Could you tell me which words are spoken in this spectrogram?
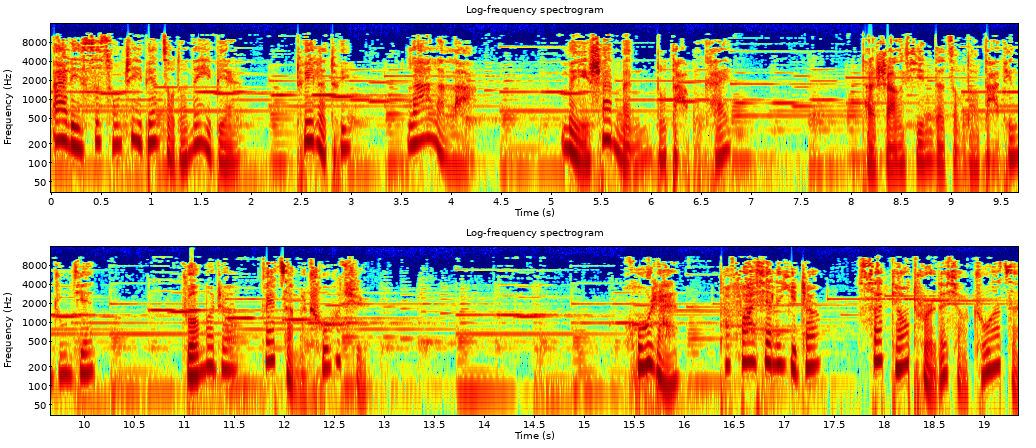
爱丽丝从这边走到那边，推了推，拉了拉，每扇门都打不开。她伤心的走到大厅中间，琢磨着该怎么出去。忽然，他发现了一张三条腿的小桌子。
